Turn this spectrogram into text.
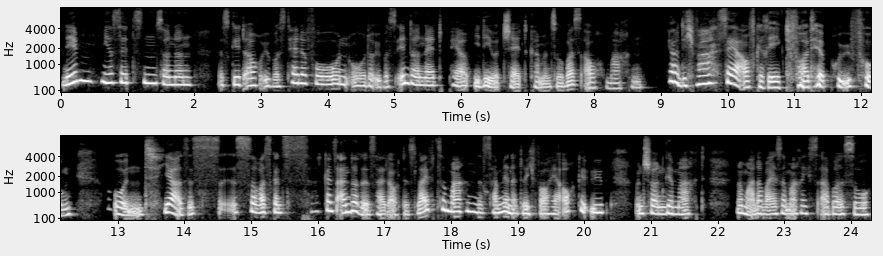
neben mir sitzen, sondern es geht auch übers Telefon oder übers Internet. Per Videochat kann man sowas auch machen. Ja, und ich war sehr aufgeregt vor der Prüfung. Und ja, es ist, ist so was ganz, ganz anderes, halt auch das live zu machen. Das haben wir natürlich vorher auch geübt und schon gemacht. Normalerweise mache ich es aber so,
